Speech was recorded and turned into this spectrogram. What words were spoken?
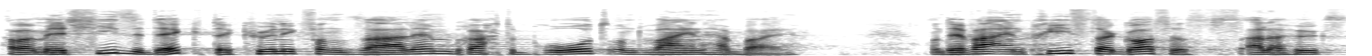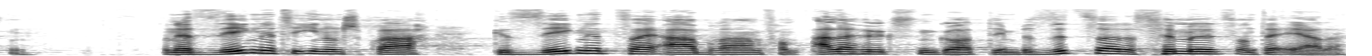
Aber Melchisedek, der König von Salem, brachte Brot und Wein herbei. Und er war ein Priester Gottes des Allerhöchsten. Und er segnete ihn und sprach, Gesegnet sei Abraham vom Allerhöchsten Gott, dem Besitzer des Himmels und der Erde.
